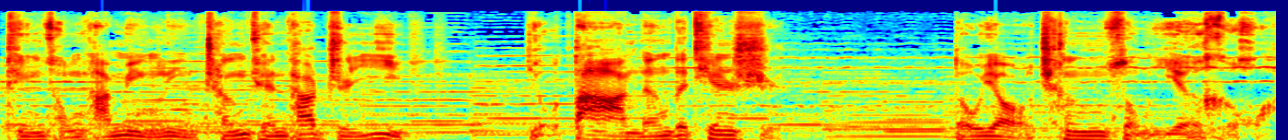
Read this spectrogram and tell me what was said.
听从他命令，成全他旨意，有大能的天使，都要称颂耶和华。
